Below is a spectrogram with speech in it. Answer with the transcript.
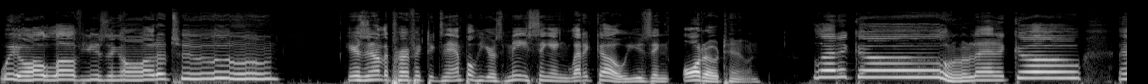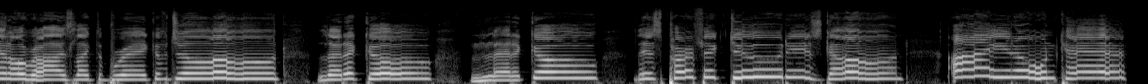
We all love using Autotune. Here's another perfect example. Here's me singing Let It Go using Autotune. Let it go, let it go, and I'll rise like the break of dawn. Let it go, let it go, this perfect dude is gone. I don't care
